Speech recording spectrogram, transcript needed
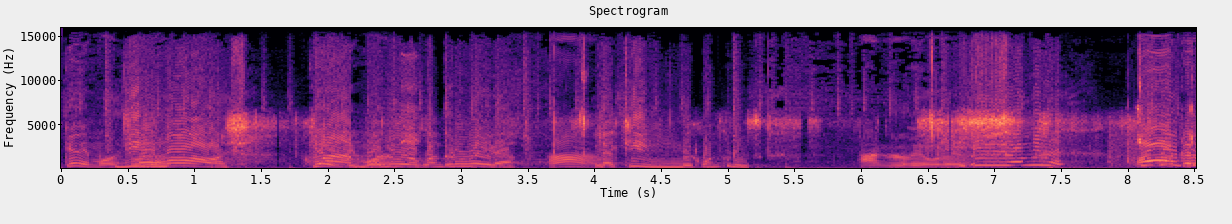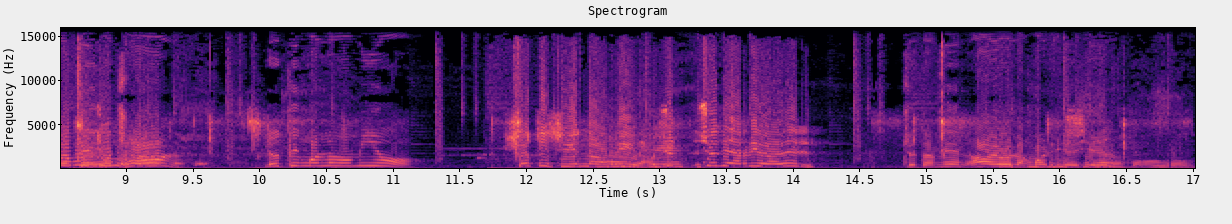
¿Qué demonios? Dimosh. ¿Quién Juan, boludo, Juan Cruz Vera. Ah, La skin de Juan Cruz. ah, no lo veo, boludo. Eh, amigo. ¡Ah, acá lo tengo, chabón! ¡Lo tengo al lado mío! Yo estoy subiendo arriba. Yo, yo estoy arriba de él. Yo también. ¡Ah, Juan! ¿qué- qué- Impresionante, boludo.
